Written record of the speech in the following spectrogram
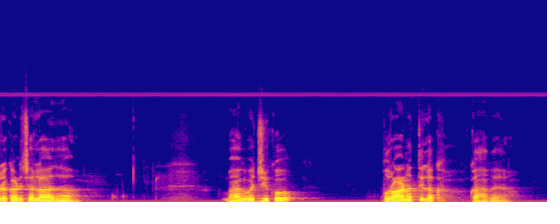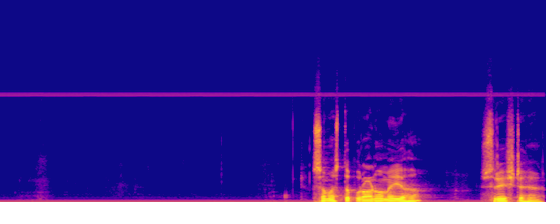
प्रकरण चल रहा था। भागवत जी को पुराण तिलक कहा गया। समस्त पुराणों में यह श्रेष्ठ है।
